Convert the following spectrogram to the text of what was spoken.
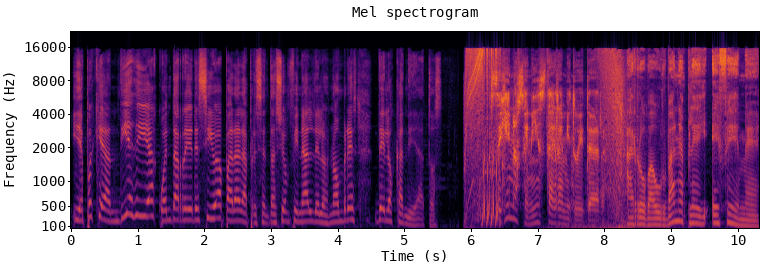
Y después quedan 10 días, cuenta regresiva, para la presentación final de los nombres de los candidatos. Síguenos en Instagram y Twitter. Arroba Urbana Play FM.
